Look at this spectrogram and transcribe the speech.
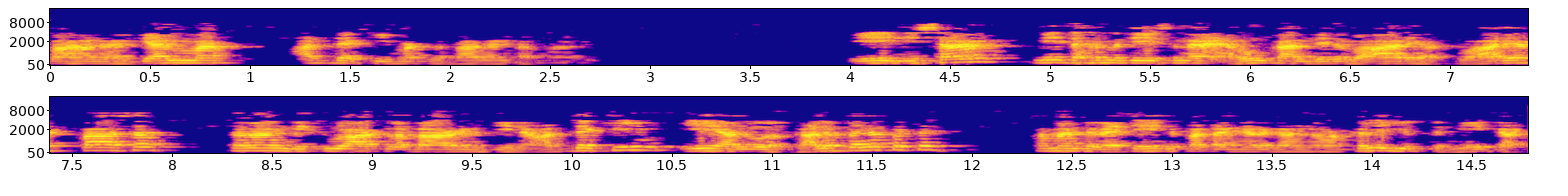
බාහන ගැම්මක් අත්දැකීමක් ලබා ගන්න අමාරුයි. ඒ නිසා මේ ධර්ම දේශනා අහුම්කම් දෙන වාරයක් වාරයක් පාසා තමන් විතුවාක් ලබාගෙන තියෙන අත්දැකීම් ඒ අනුව කලපනකොට Tamanda වැටෙන්න පටන් අර ගන්නවා කල යුත්තේ මේකයි.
